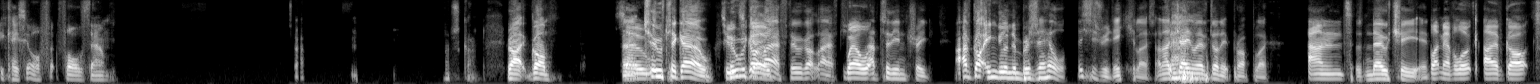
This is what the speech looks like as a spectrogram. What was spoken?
in case it all f- falls down. That's gone. Right, go on. So uh, two to go. two Who to we got go. left? Who we got left? Well- add to the intrigue. I've got England and Brazil. This is ridiculous, and I genuinely have done it properly. and There's no cheating. let me have a look. I've got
